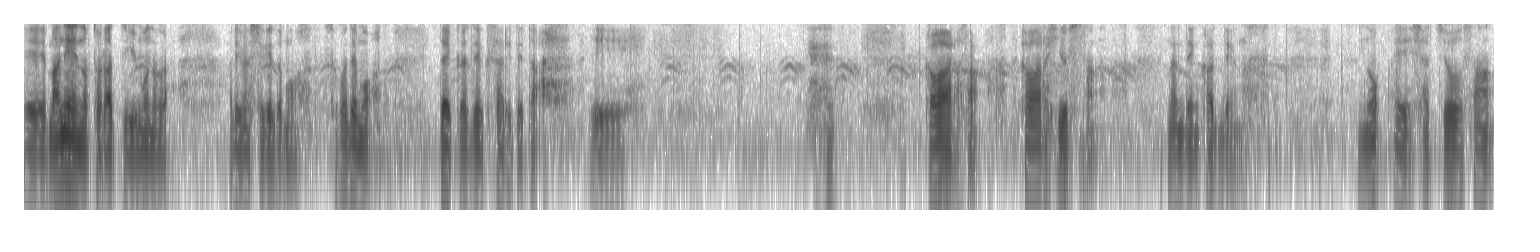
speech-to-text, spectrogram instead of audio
えマネーの虎っていうものがありましたけどもそこでも大活躍されてた、えー、川原さん川原宏さん南電関電の、えー、社長さん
